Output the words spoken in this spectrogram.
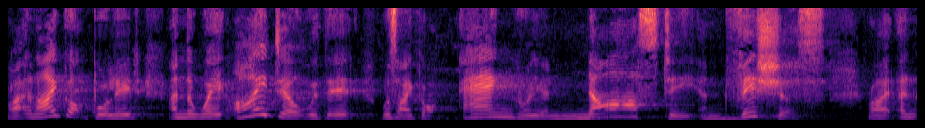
Right? And I got bullied, and the way I dealt with it was I got angry and nasty and vicious right? And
